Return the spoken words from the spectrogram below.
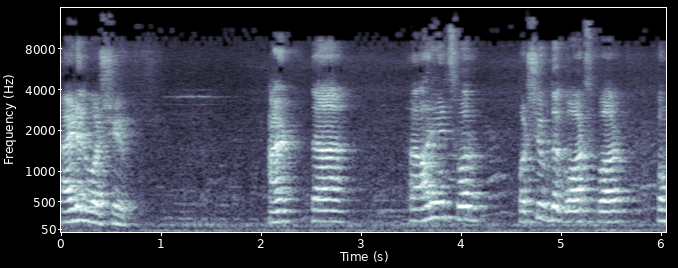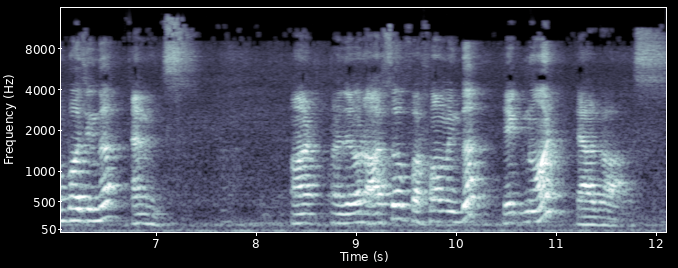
idol worship. And the Aryans were worship the gods for composing the hymns. And, they were also performing the Yagna and Yagas.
